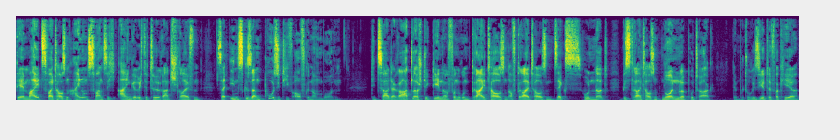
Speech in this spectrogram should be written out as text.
Der im Mai 2021 eingerichtete Radstreifen sei insgesamt positiv aufgenommen worden. Die Zahl der Radler stieg demnach von rund 3000 auf 3600 bis 3900 pro Tag. Der motorisierte Verkehr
